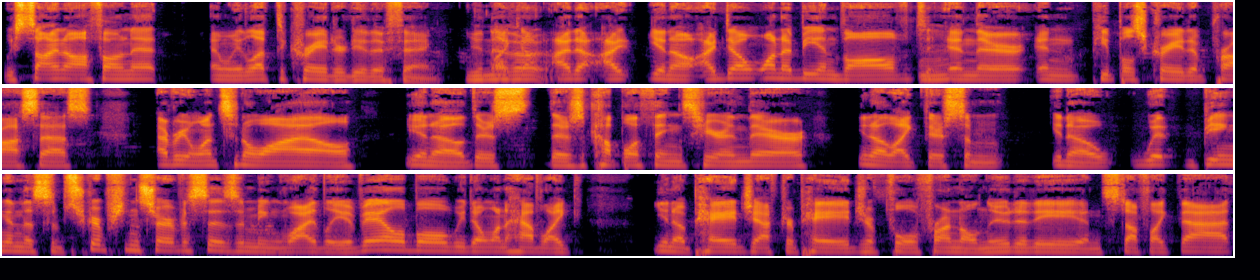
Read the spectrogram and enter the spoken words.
we sign off on it and we let the creator do their thing. You like never- I, I, I- you know i don't want to be involved Mm-hmm. in their in people's creative process. Every once in a while you know there's there's a couple of things here and there. You know like there's some you know with being in the subscription services and being widely available we don't want to have like you know page after page of full frontal nudity and stuff like that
